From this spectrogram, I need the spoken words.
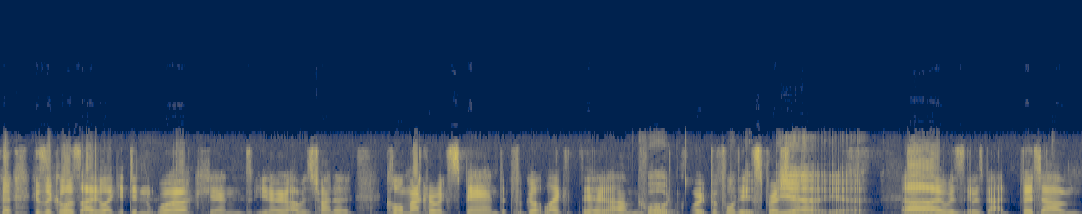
because of course I like it didn't work, and you know I was trying to call macro expand, but forgot like the um, quote quote before the expression. Yeah, yeah. Uh, it was it was bad, but um,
